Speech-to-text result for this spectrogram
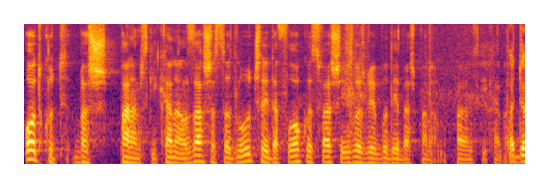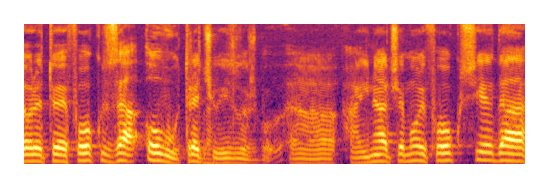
Otkud baš Panamski kanal? Zašto ste odlučili da fokus vaše izložbe bude baš Panamski kanal? Pa dobro, to je fokus za ovu treću izložbu. A inače, moj fokus je da,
